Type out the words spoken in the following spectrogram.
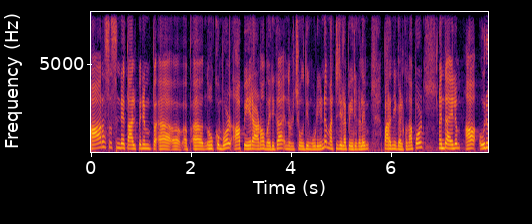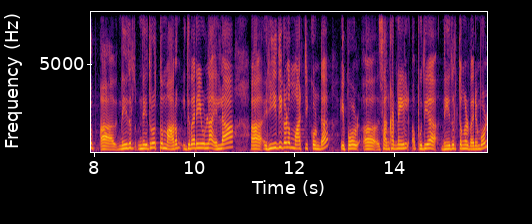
ആർ എസ് എസിന്റെ താല്പര്യം നോക്കുമ്പോൾ ആ പേരാണോ വരിക എന്നൊരു ചോദ്യം കൂടിയുണ്ട്. മറ്റു ചില പേരുകളെയും പറഞ്ഞു കേൾക്കുന്നു. അപ്പോൾ എന്തായാലും ആ ഒരു നേതൃ- നേതൃത്വം മാറും. ഇതുവരെയുള്ള എല്ലാ രീതികളും മാറ്റിക്കൊണ്ട് ഇപ്പോൾ സംഘടനയിൽ പുതിയ നേതൃത്വങ്ങൾ വരുമ്പോൾ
